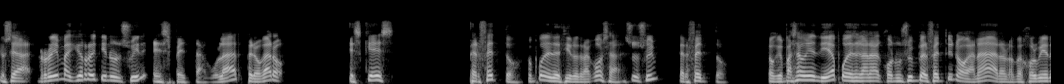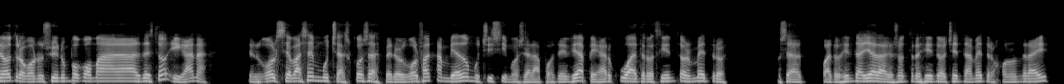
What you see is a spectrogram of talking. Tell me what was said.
o sea, Rory McIlroy tiene un swing espectacular, pero claro, es que es perfecto, no puedes decir otra cosa, es un swing perfecto. Lo que pasa hoy en día, puedes ganar con un swing perfecto y no ganar. A lo mejor viene otro con un swing un poco más de esto y gana. El golf se basa en muchas cosas, pero el golf ha cambiado muchísimo. O sea, la potencia, pegar 400 metros o sea, 400 yardas, que son 380 metros con un drive,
